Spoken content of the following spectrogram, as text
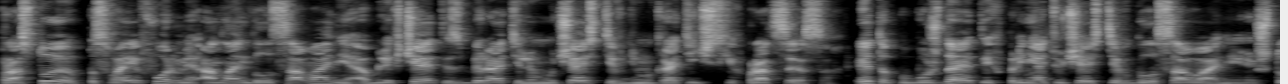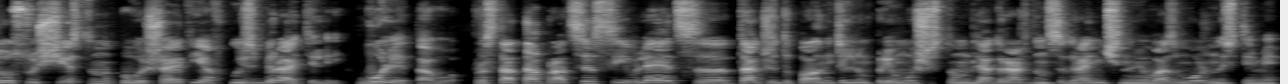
Простое по своей форме онлайн-голосование облегчает избирателям участие в демократических процессах. Это побуждает их принять участие в голосовании, что существенно повышает явку избирателей. Более того, простота процесса является также дополнительным преимуществом для граждан с ограниченными возможностями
